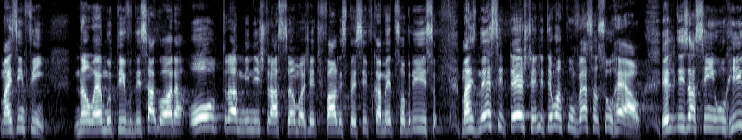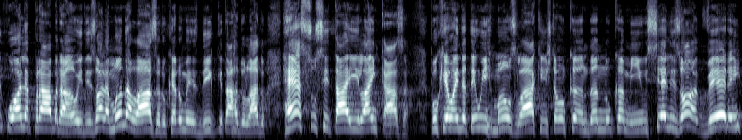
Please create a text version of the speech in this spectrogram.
Mas enfim, não é motivo disso agora. Outra ministração a gente fala especificamente sobre isso. Mas nesse texto ele tem uma conversa surreal. Ele diz assim: o rico olha para Abraão e diz: Olha, manda Lázaro, que era o mendigo que estava do lado, ressuscitar e ir lá em casa. Porque eu ainda tenho irmãos lá que estão andando no caminho. E se eles ó, verem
